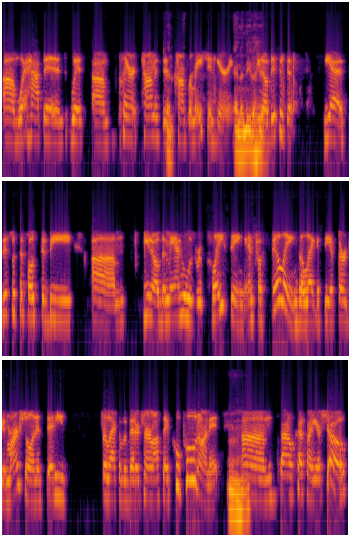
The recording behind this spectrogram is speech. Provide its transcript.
um, what happened with um, Clarence Thomas's and, confirmation hearing. And Anita Hill. You know, this is the, yes, this was supposed to be, um, you know, the man who was replacing and fulfilling the legacy of Thurgood Marshall. And instead he's, for lack of a better term, I'll say poo-pooed on it. Mm-hmm. Um, so I don't cuss on your show.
